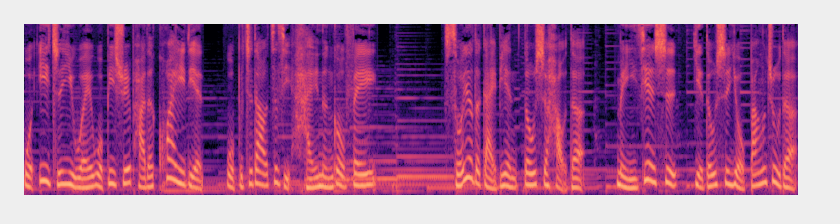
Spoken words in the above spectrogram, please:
我一直以为我必须爬得快一点，我不知道自己还能够飞。所有的改变都是好的，每一件事也都是有帮助的。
